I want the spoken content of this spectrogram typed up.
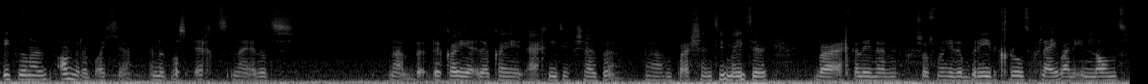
ik wil naar het andere badje. En dat was echt, nou ja, dat is, nou, daar, kan je, daar kan je eigenlijk niet in verzuipen. Uh, een paar centimeter, waar eigenlijk alleen een soort van hele brede, grote glijbaan in land.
